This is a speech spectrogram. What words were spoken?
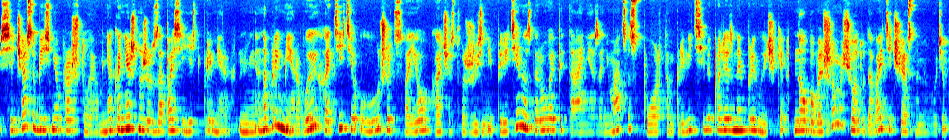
Сейчас объясню про что я. У меня, конечно же, в запасе есть пример. Например, вы хотите улучшить свое качество жизни, перейти на здоровое питание, заниматься спортом, привить себе полезные привычки. Но по большому счету, давайте честными будем,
